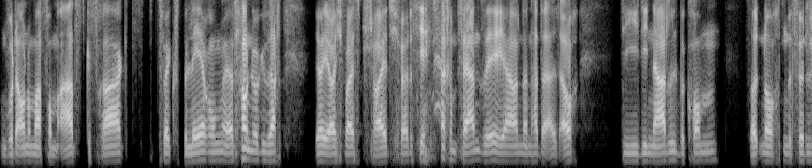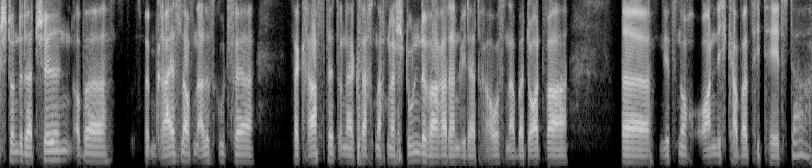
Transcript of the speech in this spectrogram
Und wurde auch nochmal vom Arzt gefragt, zwecks Belehrung. Er hat auch nur gesagt, ja, ja, ich weiß Bescheid, ich höre das jeden Tag im Fernsehen, ja. Und dann hat er halt auch die, die Nadel bekommen, sollte noch eine Viertelstunde da chillen, ob er mit dem Kreislaufen alles gut ver, verkraftet. Und er hat gesagt, nach einer Stunde war er dann wieder draußen, aber dort war äh, jetzt noch ordentlich Kapazität da.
